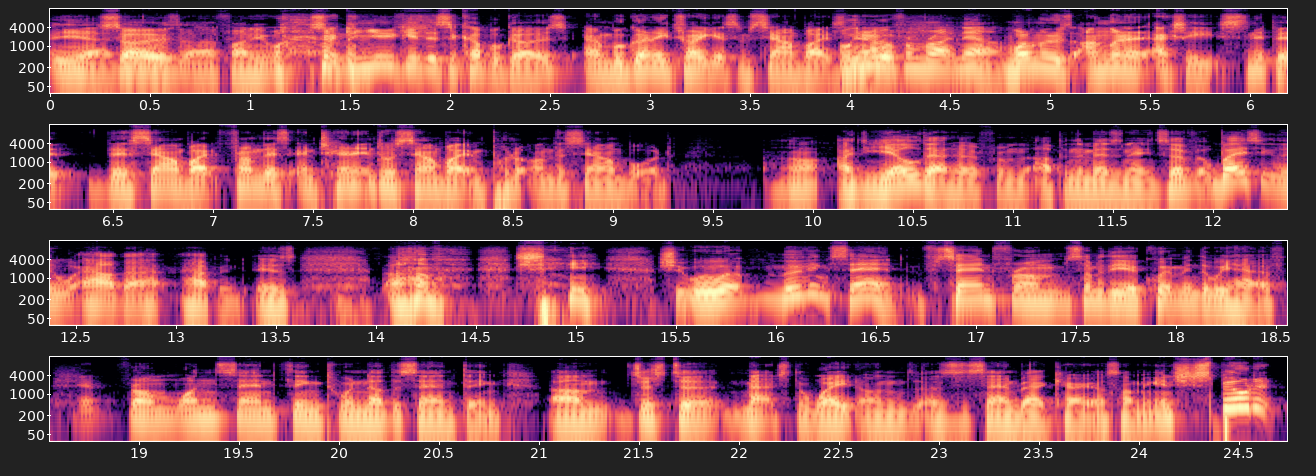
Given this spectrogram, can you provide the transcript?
Yeah. So, that was a funny one. so can you give this a couple goes? And we're going to try to get some sound bites We're now. gonna do it from right now. What I'm going to do is I'm going to actually snippet the sound bite from this and turn it into a sound bite and put it on the soundboard. Oh, I yelled at her from up in the mezzanine. So basically, how that happened is, um, she, she we were moving sand, sand from some of the equipment that we have, Yep. from one sand thing to another sand thing, um, just to match the weight on as a sandbag carry or something. And she spilled it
